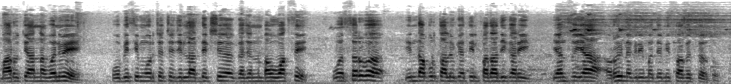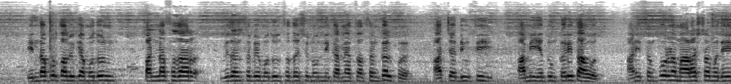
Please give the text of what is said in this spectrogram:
मारुती अण्णा वनवे ओबीसी मोर्चाचे जिल्हाध्यक्ष गजाननभाऊ वागसे व सर्व इंदापूर तालुक्यातील पदाधिकारी यांचं या रोहिनगरीमध्ये मी स्वागत करतो. इंदापूर तालुक्यामधून पन्नास हजार विधानसभेमधून सदस्य नोंदणी करण्याचा संकल्प आजच्या दिवशी आम्ही येथून करीत आहोत आणि संपूर्ण महाराष्ट्रामध्ये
